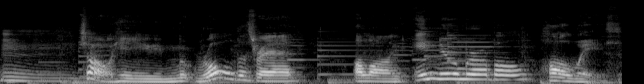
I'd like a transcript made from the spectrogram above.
Mm. So he m- rolled the thread along innumerable hallways.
